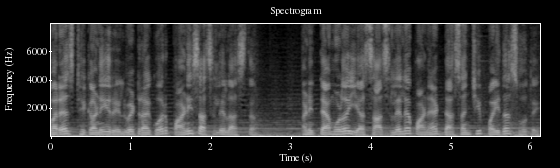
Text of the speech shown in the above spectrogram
बऱ्याच ठिकाणी रेल्वे ट्रॅकवर पाणी साचलेलं असतं आणि त्यामुळं या साचलेल्या पाण्यात डासांची पैदास होते.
